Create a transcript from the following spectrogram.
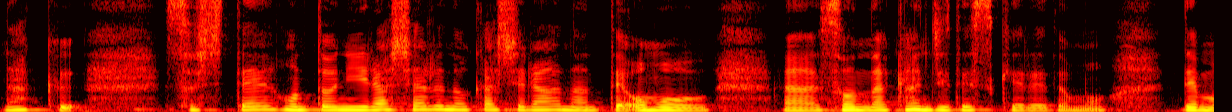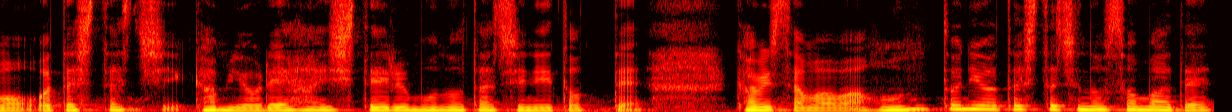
なくそして本当にいらっしゃるのかしらなんて思うあそんな感じですけれどもでも私たち神を礼拝している者たちにとって神様は本当に私たちのそばで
